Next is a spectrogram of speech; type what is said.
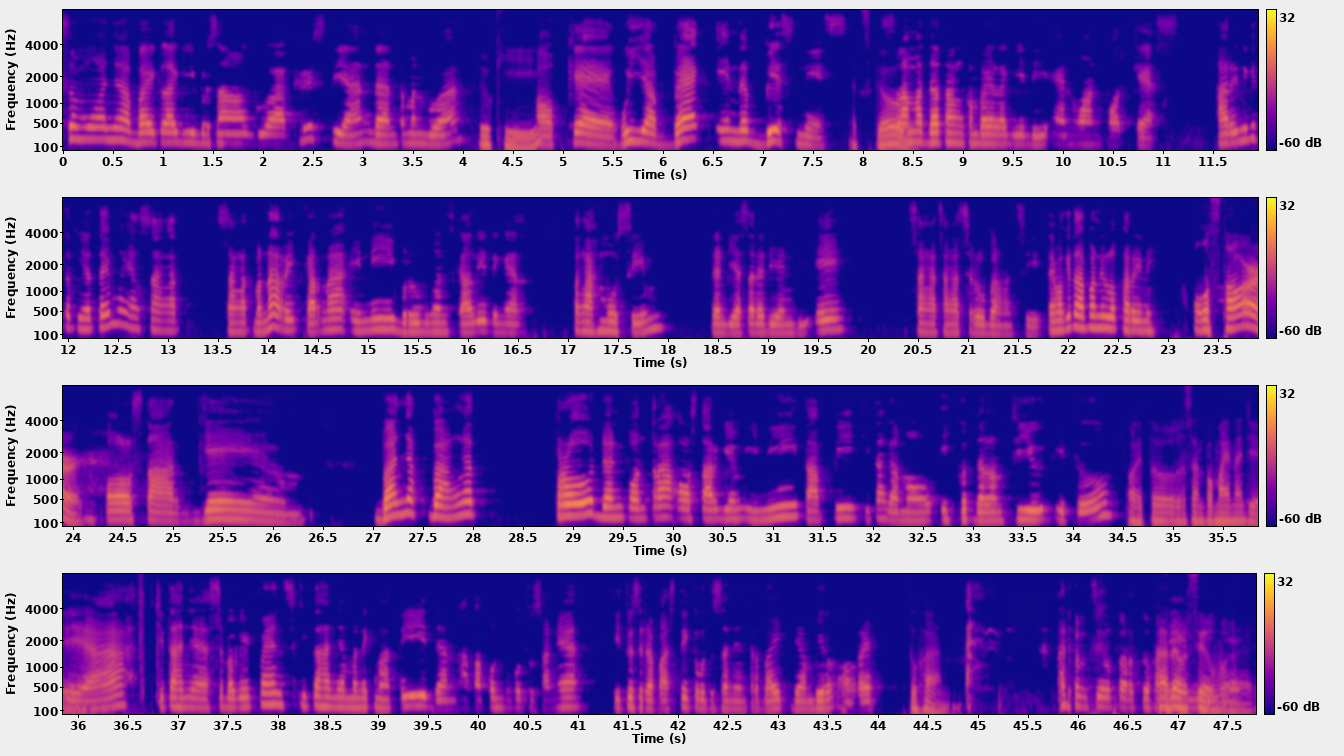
Semuanya, baik lagi bersama gua Christian dan teman gua. Yuki. Oke, we are back in the business. Let's go. Selamat datang kembali lagi di N1 Podcast. Hari ini kita punya tema yang sangat sangat menarik karena ini berhubungan sekali dengan tengah musim dan biasa ada di NBA. Sangat-sangat seru banget sih. Tema kita apa nih lo hari ini? All Star. All Star Game. Banyak banget pro dan kontra All Star Game ini, tapi kita nggak mau ikut dalam feud itu. Oh itu urusan pemain aja ya. Iya, kita hanya sebagai fans, kita hanya menikmati dan apa pun keputusannya itu sudah pasti keputusan yang terbaik diambil oleh Tuhan. Adam Silver Tuhan Adam NBA. Silver.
